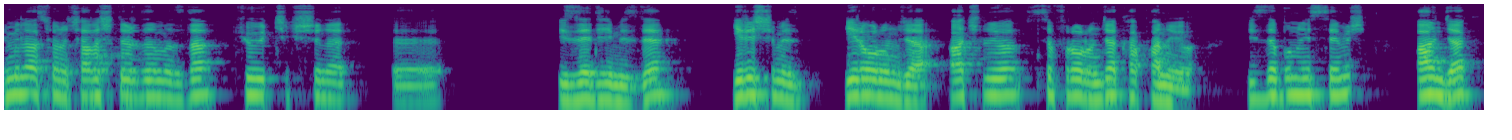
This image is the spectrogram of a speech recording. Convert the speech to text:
Simülasyonu çalıştırdığımızda Q3 çıkışını e, izlediğimizde girişimiz 1 olunca açılıyor, 0 olunca kapanıyor. Biz de bunu istemiş. Ancak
